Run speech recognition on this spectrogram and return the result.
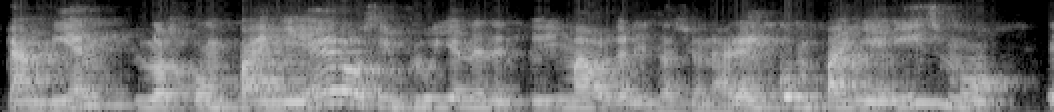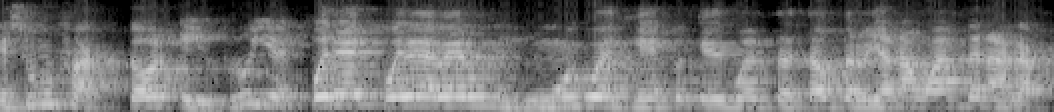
también los compañeros influyen en el clima organizacional. El compañerismo es un factor que influye. Puede, puede haber un muy buen jefe que es buen tratado, pero ya no aguantan a la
